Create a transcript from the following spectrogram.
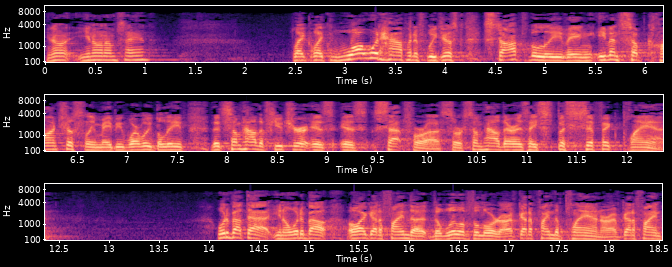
you know, you know what I'm saying? Like, like what would happen if we just stopped believing, even subconsciously maybe, where we believe that somehow the future is, is set for us or somehow there is a specific plan. What about that? You know, what about, oh, I gotta find the, the will of the Lord, or I've gotta find the plan, or I've gotta find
